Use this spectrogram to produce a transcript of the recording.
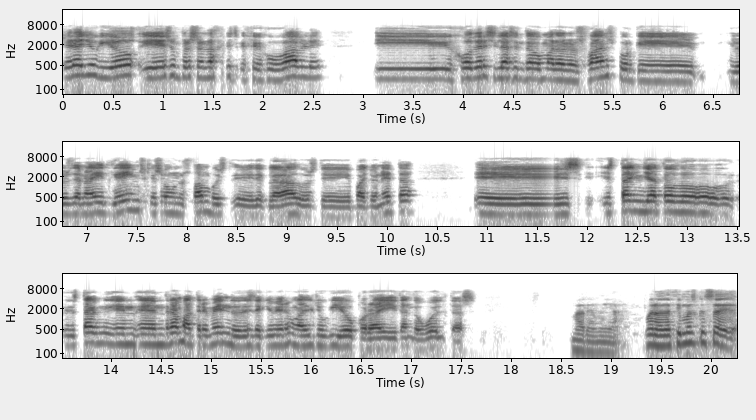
Era Yu-Gi-Oh! y es un personaje que- jugable y joder si le ha sentado mal a los fans porque los de Night Games, que son unos fanboys eh, declarados de Bayonetta, eh, es- están ya todo, están en, en drama tremendo desde que vieron al Yu-Gi-Oh! por ahí dando vueltas. Madre mía. Bueno, decimos que se,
